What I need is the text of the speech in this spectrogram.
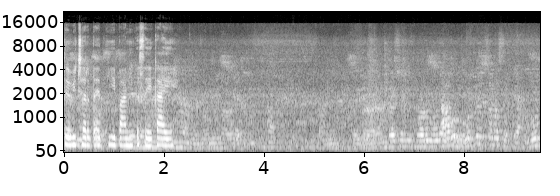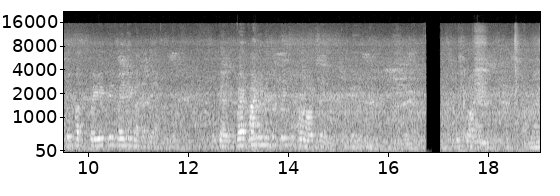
ते विचारतायत की पाणी कसं आहे काय आहे? समझ सकते हैं आप वो तो ब- पह- एक दिन पहले ही बताते हैं आपको ओके प- पानी में तो ट्वेंटी फोर आवर्स है कुछ प्रॉब्लम नहीं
